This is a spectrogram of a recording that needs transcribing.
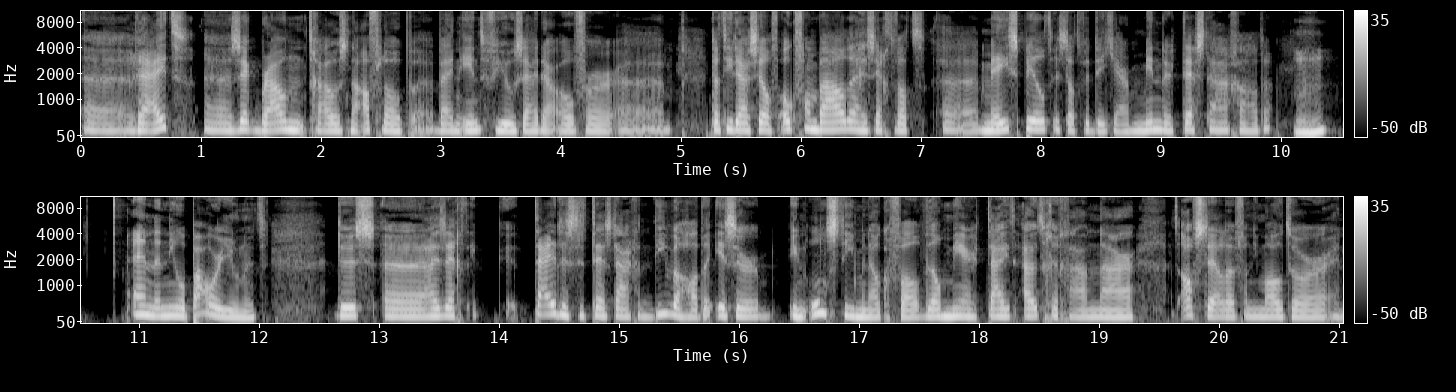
eh, rijdt. Eh Zack Brown trouwens na afloop eh, bij een interview zei daarover dat hij daar zelf ook van baalde. Hij zegt wat meespeelt is dat we dit jaar minder testdagen hadden Mhm. en een nieuwe power unit. Dus hij zegt ik, tijdens de testdagen die we hadden is er in ons team in elk geval wel meer tijd uitgegaan naar het afstellen van die motor en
